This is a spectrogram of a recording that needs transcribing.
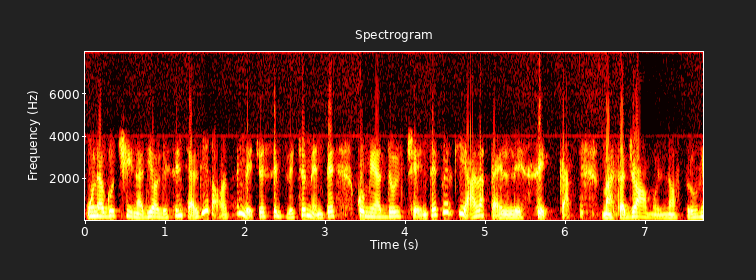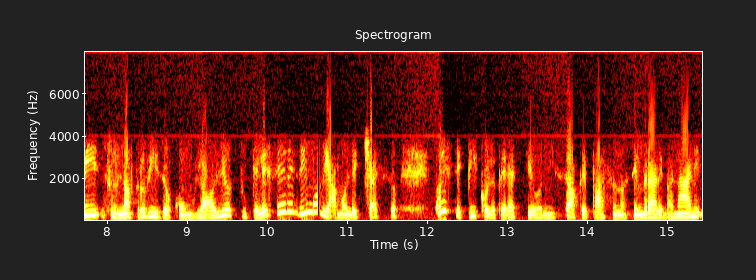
una goccina di olio essenziale di rosa invece è semplicemente come addolcente per chi ha la pelle secca. Massaggiamo il nostro vi- sul nostro viso con l'olio tutte le sere, rimuoviamo l'eccesso. Queste piccole operazioni so che possono sembrare banali,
